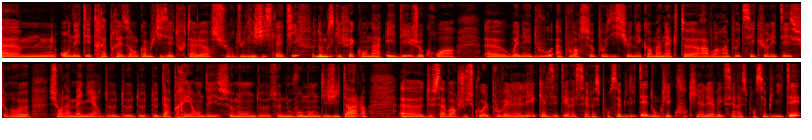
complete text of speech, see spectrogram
Euh, on était très présent, comme je disais tout à l'heure, sur du législatif, donc mhm. ce qui fait qu'on a aidé, je crois, euh, Wenedou à pouvoir se positionner comme un acteur, avoir un peu de sécurité sur euh, sur la manière de d'appréhender de, ce monde, ce nouveau monde digital, euh, de savoir jusqu'où elle pouvait aller, quelles étaient ses responsabilités, donc les coûts qui allaient avec ses responsabilités.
